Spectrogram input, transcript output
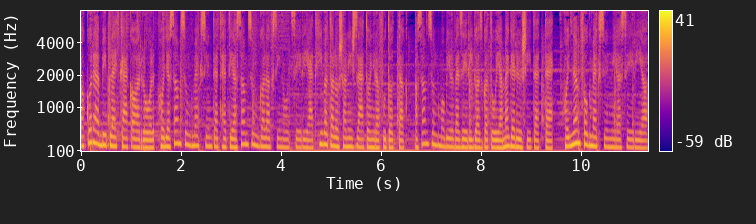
A korábbi plegykák arról, hogy a Samsung megszüntetheti a Samsung Galaxy Note szériát hivatalosan is zátonyra futottak, a Samsung mobil vezérigazgatója megerősítette, hogy nem fog megszűnni a széria,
